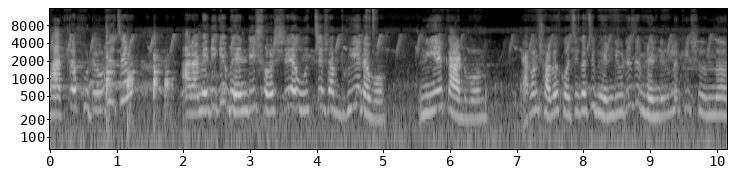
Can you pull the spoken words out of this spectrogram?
ভাতটা ফুটে উঠেছে আর আমি এদিকে ভেন্ডি সর্ষে উচ্ছে সব ধুয়ে নেব নিয়ে কাটবো। এখন সবে কচি কচি ভেন্ডি উঠেছে ভেন্ডিগুলো কি সুন্দর।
